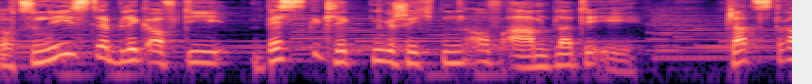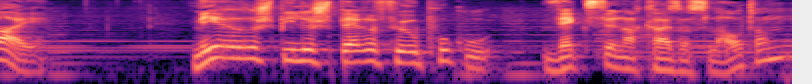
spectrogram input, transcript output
Doch zunächst der Blick auf die bestgeklickten Geschichten auf abendblatt.de. Platz 3. Mehrere Spiele Sperre für Opoku. Wechsel nach Kaiserslautern.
